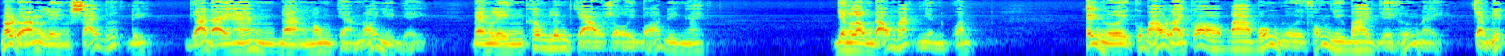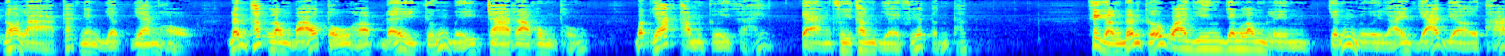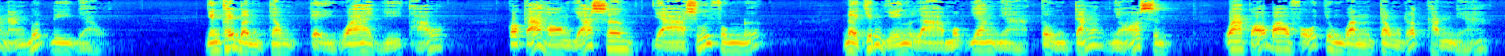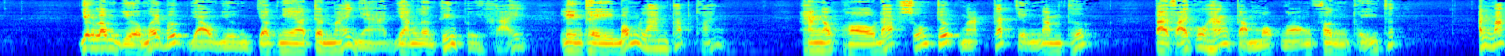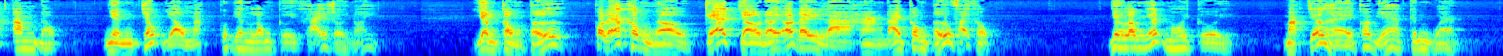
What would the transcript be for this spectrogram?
Nói đoạn liền sải bước đi. Gã đại hán đang mong chàng nói như vậy. Bèn liền khom lưng chào rồi bỏ đi ngay. Dân lòng đảo mắt nhìn quanh. Thấy người của Bảo lại có ba bốn người phóng như bay về hướng này. Chàng biết đó là các nhân vật giang hồ. Đến thất Long Bảo tụ hợp để chuẩn bị tra ra hung thủ bất giác thầm cười khải, chàng phi thân về phía tỉnh thất. Khi gần đến cửa hoa viên, dân long liền chững người lại giả vờ thả nặng bước đi vào. Nhận thấy bên trong kỳ hoa dị thảo, có cả hòn giả sơn và suối phun nước. Nơi chính diện là một gian nhà tường trắng nhỏ xinh, hoa cỏ bao phủ chung quanh trông rất thanh nhã. Dân Long vừa mới bước vào giường chợt nghe trên mái nhà vang lên tiếng cười khải, liền thì bóng lam thấp thoáng. Hàng Ngọc Hồ đáp xuống trước mặt cách chừng năm thước. tài phải của hắn cầm một ngọn phân thủy thích. Ánh mắt âm độc, nhìn chốt vào mặt của dân long cười khải rồi nói. Dân công tử, có lẽ không ngờ kẻ chờ đợi ở đây là hàng đại công tử phải không? Dân long nhếch môi cười, mặt chớ hề có vẻ kinh hoàng.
